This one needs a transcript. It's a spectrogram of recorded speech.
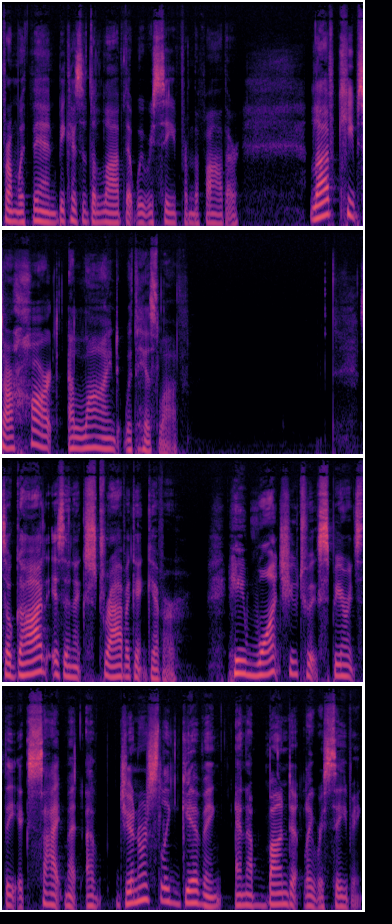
from within because of the love that we receive from the Father. Love keeps our heart aligned with His love. So, God is an extravagant giver. He wants you to experience the excitement of generously giving and abundantly receiving.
